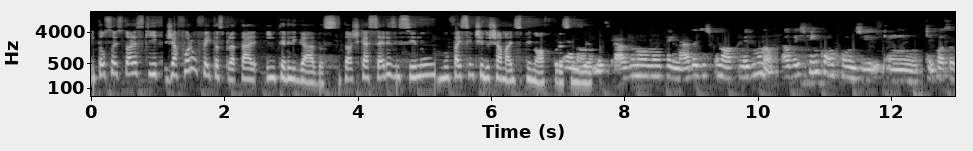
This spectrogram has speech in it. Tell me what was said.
então são histórias que já foram feitas pra estar interligadas. Então acho que as séries em si não, não faz sentido chamar de spin-off, por assim É, dizer. não, nesse caso não, não tem nada de spin-off mesmo, não. Talvez quem confunde, quem, quem possa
